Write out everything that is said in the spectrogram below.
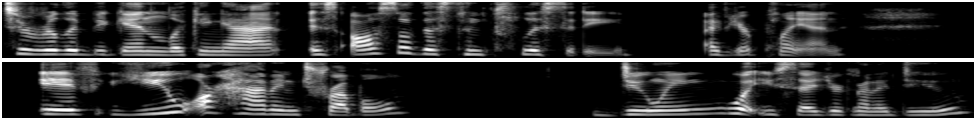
to really begin looking at is also the simplicity of your plan. If you are having trouble doing what you said you're going to do,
